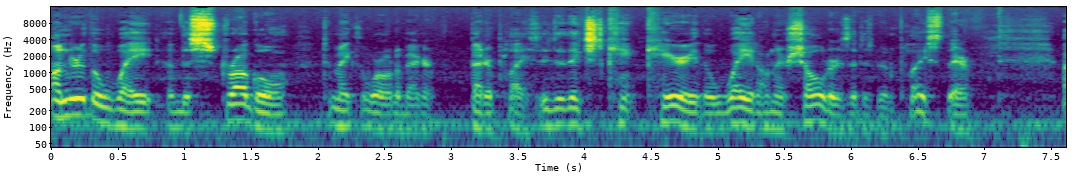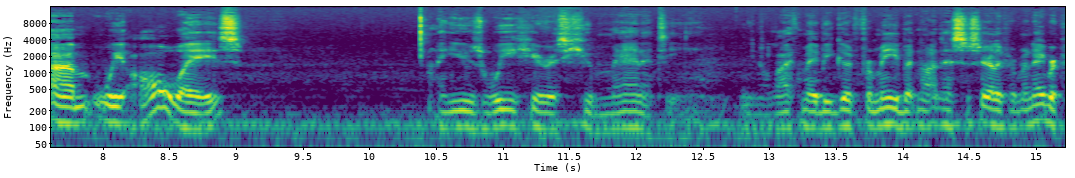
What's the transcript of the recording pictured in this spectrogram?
under the weight of the struggle to make the world a better, better place. They just can't carry the weight on their shoulders that has been placed there. Um, we always, I use we here as humanity, you know, life may be good for me, but not necessarily for my neighbor.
